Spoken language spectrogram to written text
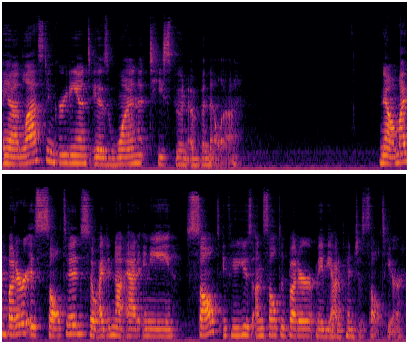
And last ingredient is one teaspoon of vanilla. Now my butter is salted, so I did not add any salt. If you use unsalted butter, maybe add a pinch of salt here.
